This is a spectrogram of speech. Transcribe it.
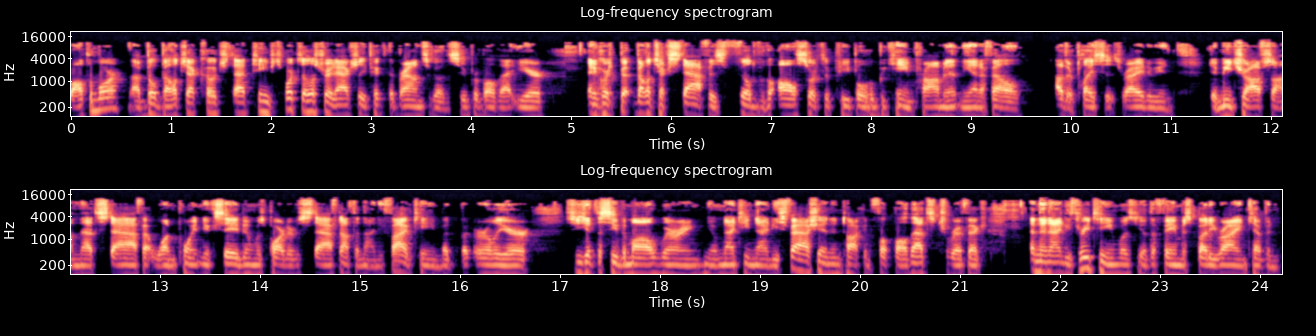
Baltimore. Uh, Bill Belichick coached that team. Sports Illustrated actually picked the Browns to go to the Super Bowl that year. And of course, Be- Belichick's staff is filled with all sorts of people who became prominent in the NFL other places, right? I mean, Dimitroff's on that staff. At one point, Nick Saban was part of his staff, not the 95 team, but, but earlier. So you get to see them all wearing, you know, 1990s fashion and talking football. That's terrific. And the 93 team was, you know, the famous Buddy Ryan, Kevin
